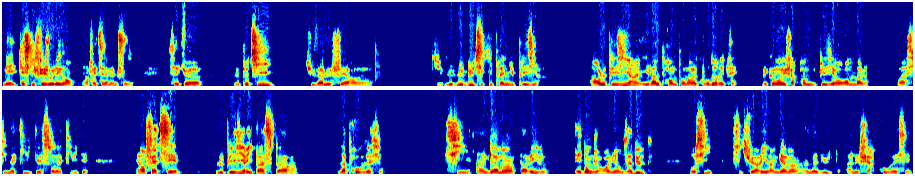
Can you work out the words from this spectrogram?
mais qu'est-ce qui fait jouer les grands? Et en fait, c'est la même chose. C'est que le petit, tu vas le faire. le, but, c'est qu'il prenne du plaisir. Alors, le plaisir, il va le prendre pendant la cour de récré. Mais comment lui faire prendre du plaisir au handball Voilà, c'est une activité, c'est son activité. Et en fait, c'est le plaisir, il passe par la progression. Si un gamin t'arrive, et donc j'en reviens aux adultes aussi, si tu arrives un gamin, un adulte, à les faire progresser,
